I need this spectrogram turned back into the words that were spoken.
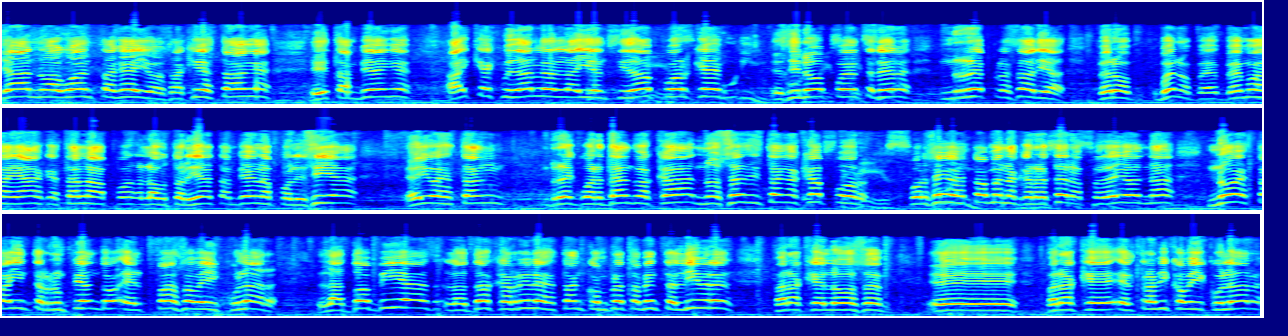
ya no aguantan ellos. Aquí están eh, y también hay que cuidarles la identidad porque si no pueden tener represalias. Pero bueno, vemos allá que está la, la autoridad también, la policía, ellos están resguardando acá. No sé si están acá por, por si ellos toman la carretera, pero ellos no están interrumpiendo el paso vehicular. Las dos vías, los dos carriles están completamente libres para que, los, eh, para que el tráfico vehicular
